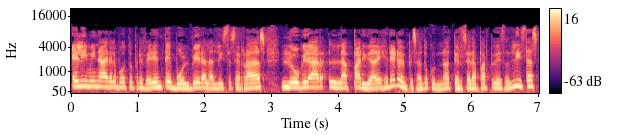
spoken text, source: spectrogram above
eliminar el voto preferente, volver a las listas cerradas, lograr la paridad de género, empezando con una tercera parte de esas listas,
